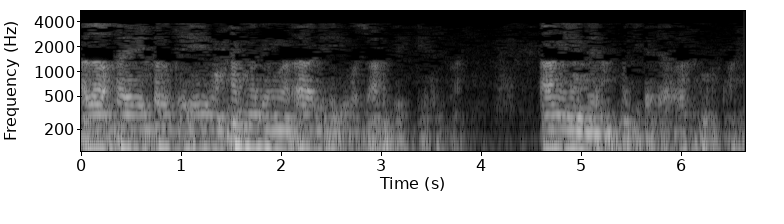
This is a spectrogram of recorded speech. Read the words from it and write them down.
على خير خلقه محمد وآله وصحبه أجمعين. آمين برحمتك يا رحمة الله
